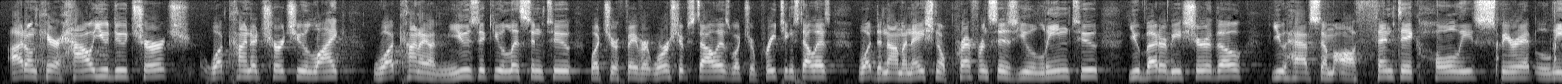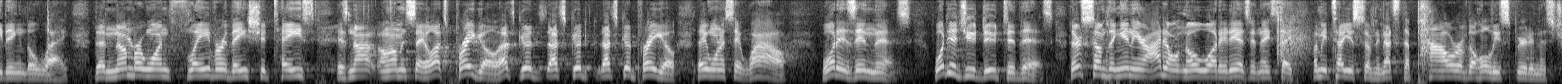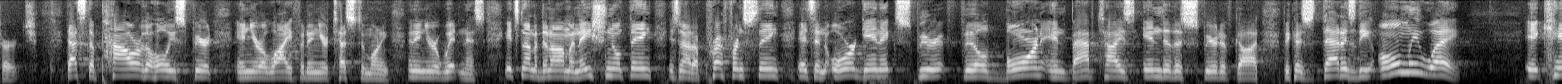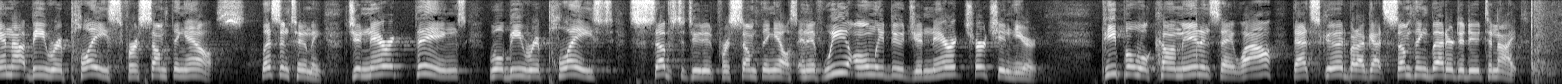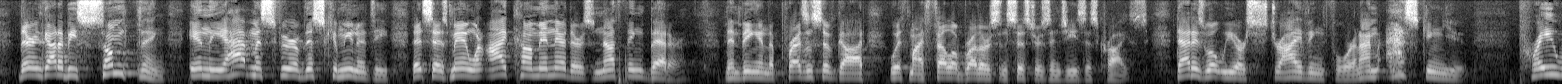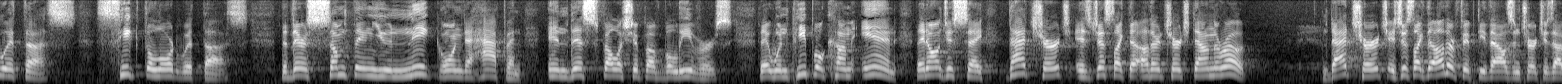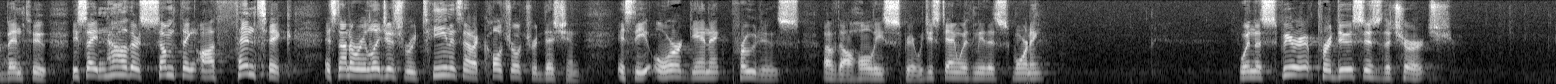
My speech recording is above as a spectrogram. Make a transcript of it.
I don't care how you do church, what kind of church you like, what kind of music you listen to, what your favorite worship style is, what your preaching style is, what denominational preferences you lean to. You better be sure, though, you have some authentic Holy Spirit leading the way. The number one flavor they should taste is not, I'm going to say, oh, that's Prego. That's good. That's good. That's good Prego. They want to say, wow, what is in this? What did you do to this? There's something in here, I don't know what it is. And they say, Let me tell you something. That's the power of the Holy Spirit in this church. That's the power of the Holy Spirit in your life and in your testimony and in your witness. It's not a denominational thing, it's not a preference thing. It's an organic, spirit filled, born and baptized into the Spirit of God because that is the only way it cannot be replaced for something else. Listen to me. Generic things will be replaced, substituted for something else. And if we only do generic church in here, people will come in and say, Wow, that's good, but I've got something better to do tonight. There's got to be something in the atmosphere of this community that says, Man, when I come in there, there's nothing better than being in the presence of God with my fellow brothers and sisters in Jesus Christ. That is what we are striving for. And I'm asking you, pray with us seek the Lord with us. That there's something unique going to happen in this fellowship of believers. That when people come in, they don't just say, that church is just like the other church down the road. That church is just like the other 50,000 churches I've been to. You say, no, there's something authentic. It's not a religious routine, it's not a cultural tradition. It's the organic produce of the Holy Spirit. Would you stand with me this morning? When the Spirit produces the church,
